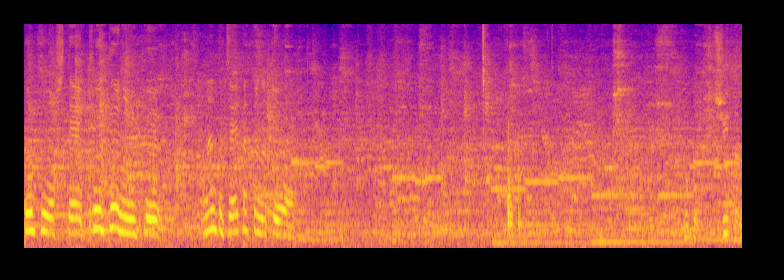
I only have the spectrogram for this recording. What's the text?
ゴクをして空空に行くなんて贅沢な空かチータに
